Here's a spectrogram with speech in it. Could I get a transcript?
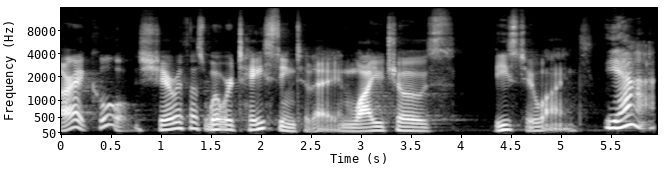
All right, cool. Share with us what we're tasting today and why you chose these two wines. Yeah,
